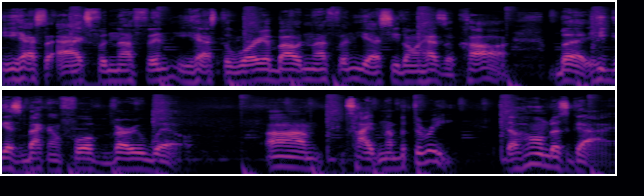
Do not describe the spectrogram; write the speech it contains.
he has to ask for nothing. He has to worry about nothing. Yes, he don't has a car, but he gets back and forth very well. Um, type number three, the homeless guy.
